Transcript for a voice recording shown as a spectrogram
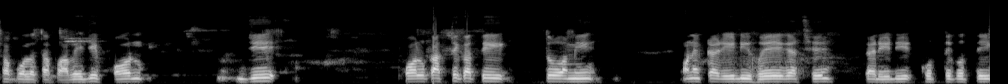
সফলতা পাবে। যে ফল যে ফল কাটতে কাটতে তো আমি অনেকটা রেডি হয়ে গেছে। তা রেডি করতে করতেই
